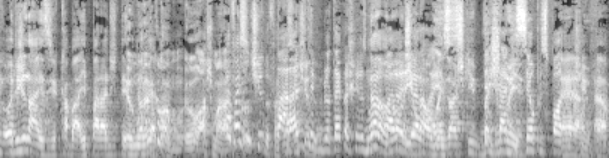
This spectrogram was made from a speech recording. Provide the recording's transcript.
tem originais e, acabar, e parar de ter Eu não biblioteca. reclamo, eu acho Ah, maravilhoso. faz sentido, faz Parar de sentido. ter biblioteca, acho que eles Não, nunca não, não no parariam, geral, mas eu acho que vai Deixar de diminuir. ser o principal É, atrativo. é.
